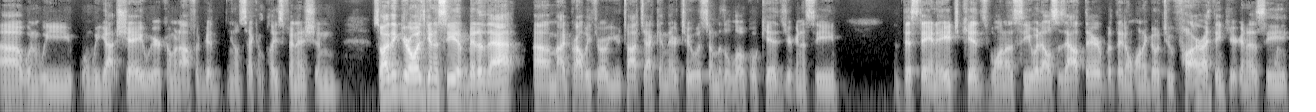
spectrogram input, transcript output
Uh, when we when we got Shea, we were coming off a good you know second place finish, and so I think you're always going to see a bit of that. Um, I'd probably throw Utah Tech in there too with some of the local kids. You're going to see this day and age, kids want to see what else is out there, but they don't want to go too far. I think you're going to see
